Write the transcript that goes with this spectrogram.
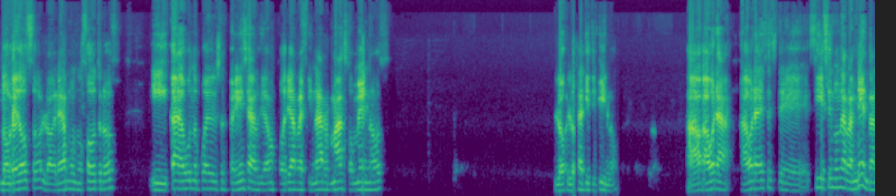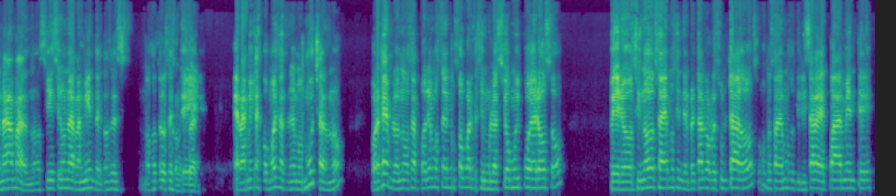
novedoso, lo agregamos nosotros y cada uno puede, su experiencia, digamos, podría refinar más o menos lo, lo ¿no? Ahora, ahora es este, sigue siendo una herramienta, nada más, ¿no? Sigue siendo una herramienta, entonces nosotros, este, herramientas como esa tenemos muchas, ¿no? Por ejemplo, ¿no? O sea, podemos tener un software de simulación muy poderoso, pero si no sabemos interpretar los resultados o no sabemos utilizar adecuadamente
